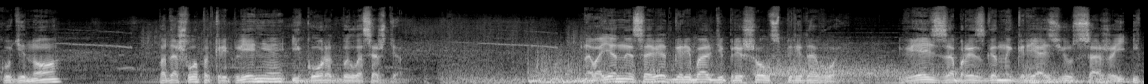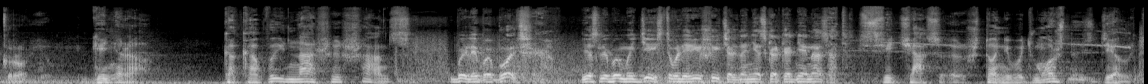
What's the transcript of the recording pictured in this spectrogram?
Кудино подошло подкрепление, и город был осажден. На военный совет Гарибальди пришел с передовой, весь забрызганный грязью, сажей и кровью. Генерал, каковы наши шансы? Были бы больше, если бы мы действовали решительно несколько дней назад. Сейчас э, что-нибудь можно сделать?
